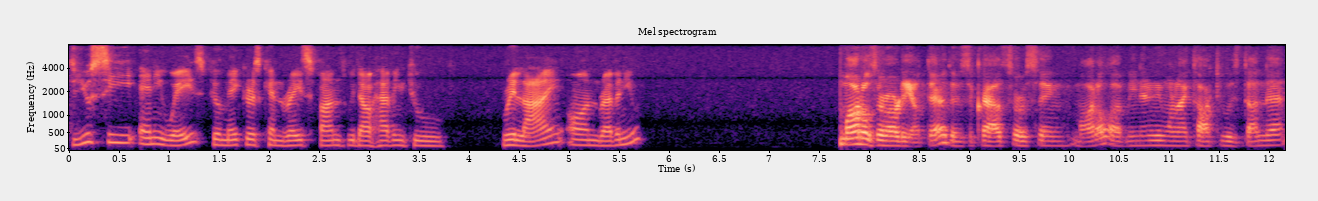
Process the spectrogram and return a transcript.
do you see any ways filmmakers can raise funds without having to rely on revenue? models are already out there. There's a crowdsourcing model. I mean, anyone I talk to has done that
